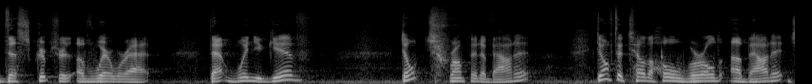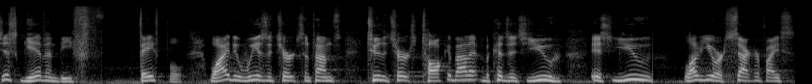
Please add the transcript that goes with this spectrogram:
the scripture of where we're at. That when you give, don't trumpet about it. You don't have to tell the whole world about it. Just give and be faithful. Why do we as a church sometimes to the church talk about it? Because it's you, it's you. A lot of you are sacrifice,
